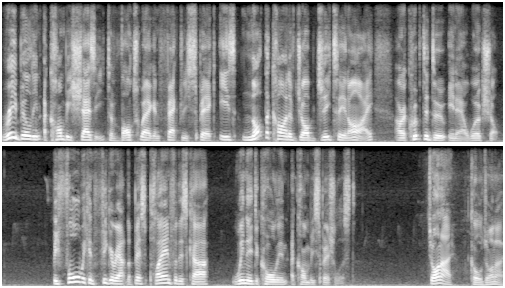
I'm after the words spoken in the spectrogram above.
Rebuilding a Kombi chassis to Volkswagen factory spec is not the kind of job GT and I are equipped to do in our workshop. Before we can figure out the best plan for this car, we need to call in a Kombi specialist. Jono, Call Jono.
